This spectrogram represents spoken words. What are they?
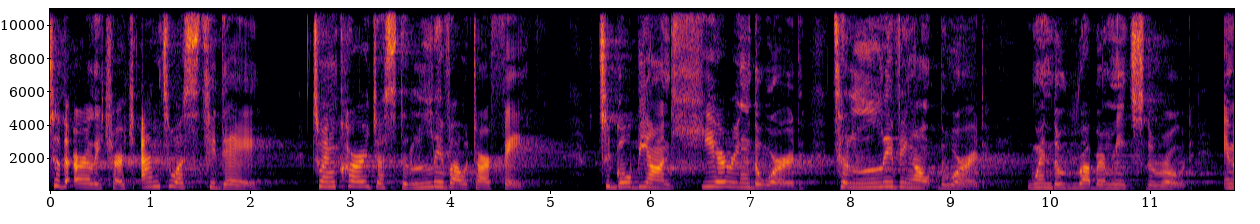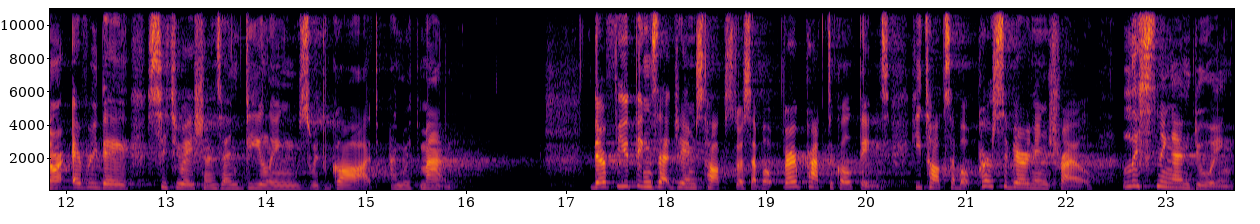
to the early church and to us today to encourage us to live out our faith, to go beyond hearing the word to living out the word when the rubber meets the road in our everyday situations and dealings with God and with man. There are a few things that James talks to us about, very practical things. He talks about persevering in trial, listening and doing,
